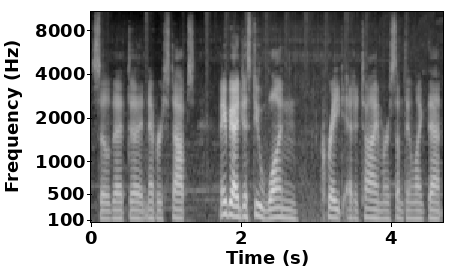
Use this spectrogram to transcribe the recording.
so that uh, it never stops. Maybe I just do one crate at a time or something like that.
